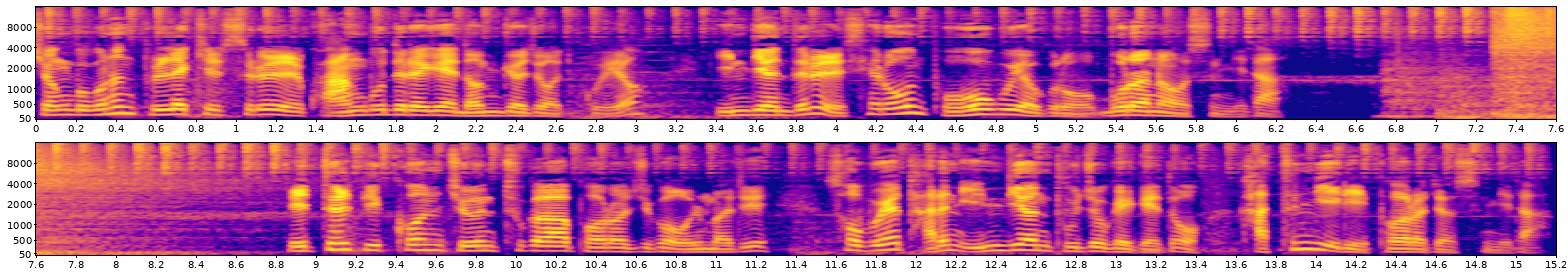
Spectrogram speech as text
정부군은 블랙힐스를 광부들에게 넘겨주었고요. 인디언들을 새로운 보호구역으로 몰아넣었습니다. 리틀 비콘 전투가 벌어지고 얼마 뒤 서부의 다른 인디언 부족에게도 같은 일이 벌어졌습니다.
